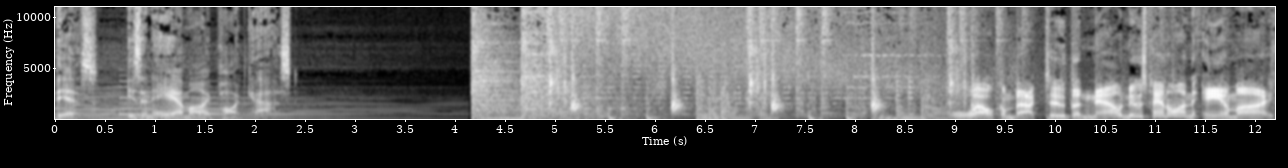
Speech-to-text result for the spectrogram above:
This is an AMI podcast. Welcome back to the Now News Panel on AMI.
